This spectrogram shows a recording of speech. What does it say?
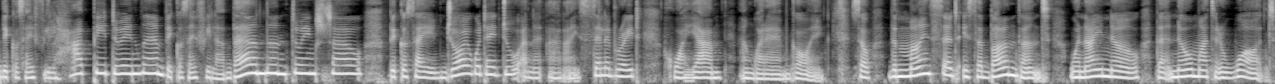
because I feel happy doing them, because I feel abandoned doing so, because I enjoy what I do and, and I celebrate who I am and where I am going. So the mindset is abundant when I know that no matter what,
